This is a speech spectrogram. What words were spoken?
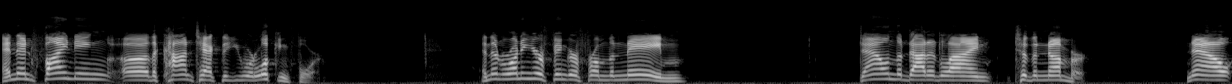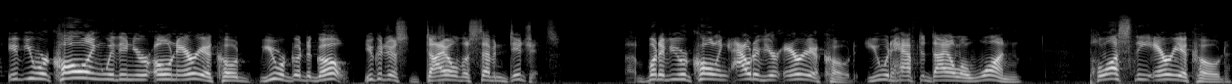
And then finding uh, the contact that you were looking for and then running your finger from the name down the dotted line to the number. Now, if you were calling within your own area code, you were good to go. You could just dial the seven digits. Uh, but if you were calling out of your area code, you would have to dial a 1 plus the area code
